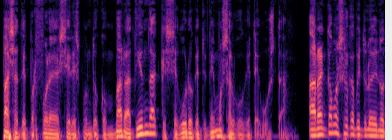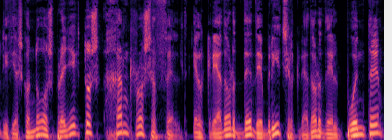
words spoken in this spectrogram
Pásate por fuera de series.com barra tienda que seguro que tenemos algo que te gusta. Arrancamos el capítulo de noticias con nuevos proyectos. Hans Rosenfeld, el creador de The Bridge, el creador del puente,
